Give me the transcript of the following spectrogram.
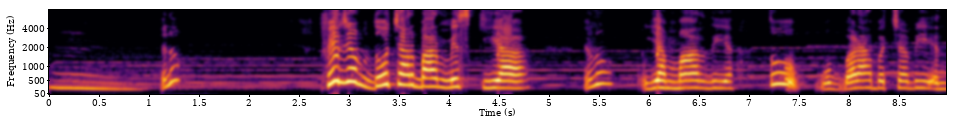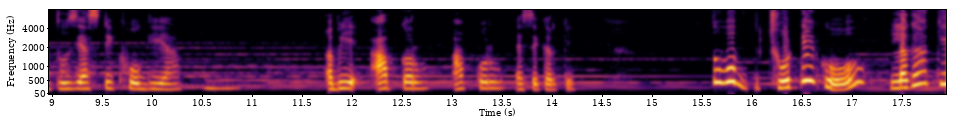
हम्म, है ना फिर जब दो चार बार मिस किया यू नो या मार दिया तो वो बड़ा बच्चा भी एंथुजियास्टिक हो गया। हम्म, अभी आप करो आप करो ऐसे करके। तो वो छोटे को लगा कि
